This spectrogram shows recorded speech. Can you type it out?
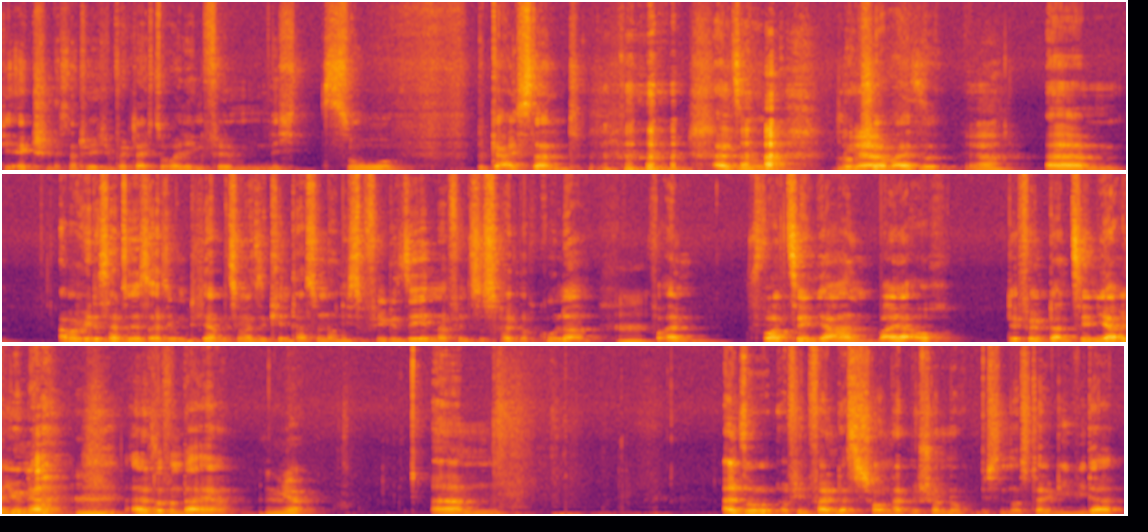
die Action ist natürlich im Vergleich zu heutigen Filmen nicht so begeisternd. also logischerweise. Ja. ja. Ähm, aber wie das halt so ist, als Jugendlicher bzw. Kind hast du noch nicht so viel gesehen, dann findest du es halt noch cooler. Mhm. Vor allem vor zehn Jahren war ja auch der Film dann zehn Jahre jünger. Mhm. Also von daher. Ja. Ähm, also auf jeden Fall, das Schauen hat mir schon noch ein bisschen Nostalgie wieder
